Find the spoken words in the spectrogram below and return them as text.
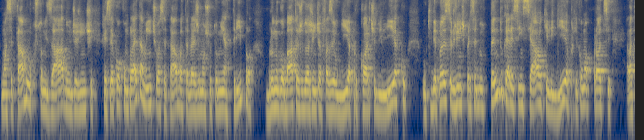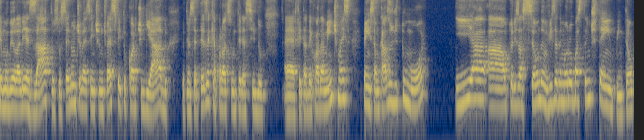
um acetábulo customizado, onde a gente ressecou completamente o acetábulo através de uma chutomia tripla. O Bruno Gobato ajudou a gente a fazer o guia para o corte do ilíaco, o que depois da cirurgia a gente percebeu tanto que era essencial aquele guia, porque como a prótese ela tem um modelo ali exato, se você não tivesse, se a gente não tivesse feito o corte guiado, eu tenho certeza que a prótese não teria sido é, feita adequadamente, mas pensa, é um caso de tumor, e a, a, autorização da Anvisa demorou bastante tempo. Então,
